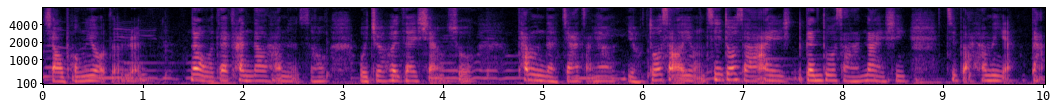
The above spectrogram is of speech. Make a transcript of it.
小朋友的人，那我在看到他们的时候，我就会在想说，他们的家长要有多少勇气、多少爱跟多少的耐心去把他们养大。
